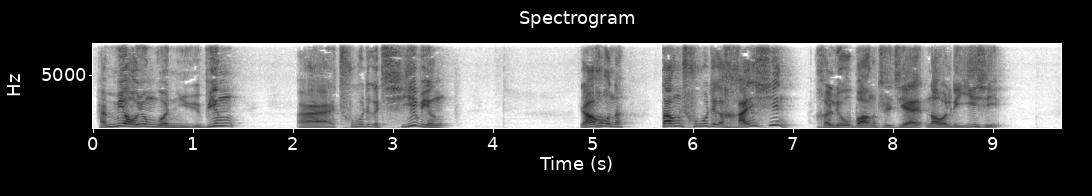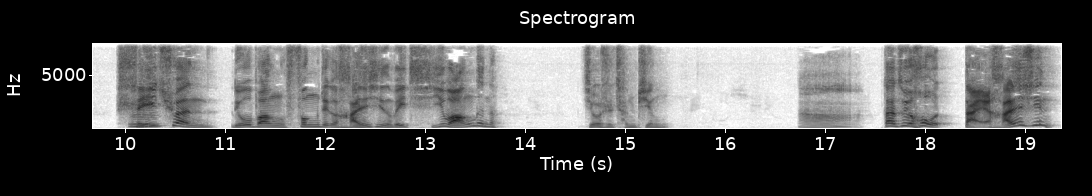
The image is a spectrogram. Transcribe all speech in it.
还妙用过女兵，哎，出这个骑兵。然后呢，当初这个韩信和刘邦之间闹离析，谁劝刘邦封这个韩信为齐王的呢？就是陈平。啊，但最后逮韩信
